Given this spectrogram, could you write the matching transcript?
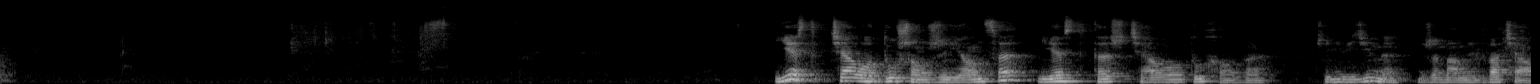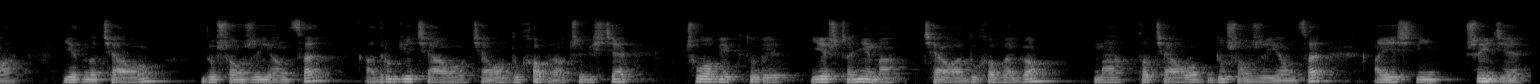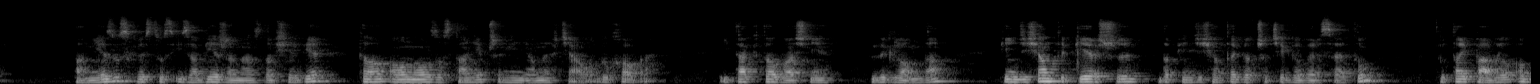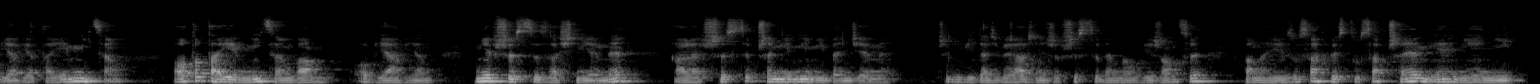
Jest ciało duszą żyjące, jest też ciało duchowe. Czyli widzimy, że mamy dwa ciała. Jedno ciało duszą żyjące, a drugie ciało ciało duchowe. Oczywiście człowiek, który jeszcze nie ma ciała duchowego, ma to ciało duszą żyjące, a jeśli przyjdzie Pan Jezus Chrystus i zabierze nas do siebie, to ono zostanie przemienione w ciało duchowe. I tak to właśnie wygląda. 51 do 53 wersetu. Tutaj Paweł objawia tajemnicę. Oto tajemnicę wam objawiam. Nie wszyscy zaśniemy, ale wszyscy przemienieni będziemy. Czyli widać wyraźnie, że wszyscy będą wierzący w Pana Jezusa Chrystusa przemienieni.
